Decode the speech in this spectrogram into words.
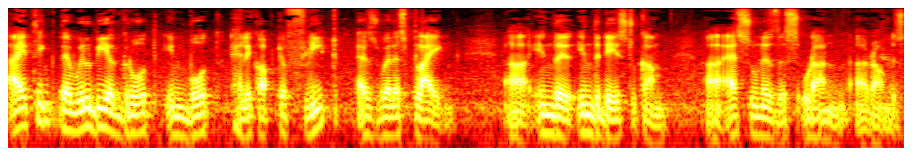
I think there will be a growth in both helicopter fleet as well as flying uh, in the in the days to come. Uh, as soon as this Udan uh, round is,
